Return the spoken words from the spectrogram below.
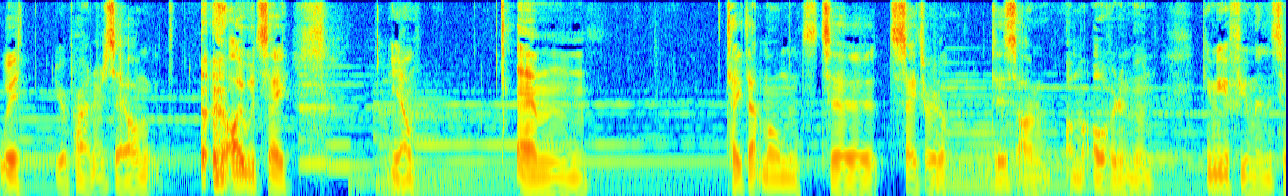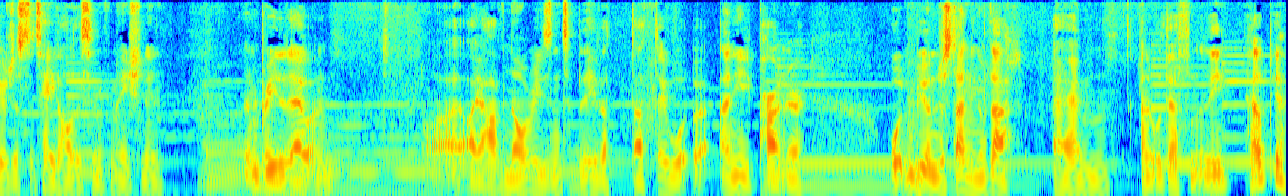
with your partner to say, oh, I would say, you know, um, take that moment to, say to her, look, this I'm I'm over the moon. Give me a few minutes here just to take all this information in and breathe it out and I, have no reason to believe that, that they would any partner wouldn't be understanding of that, um, and it will definitely help you.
